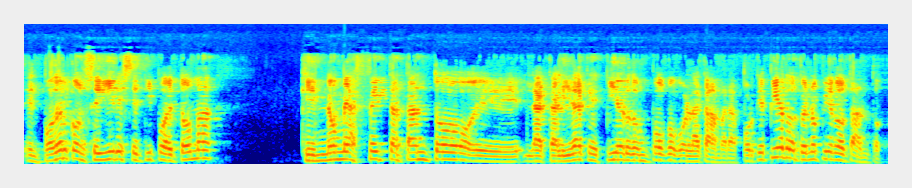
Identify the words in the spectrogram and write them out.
el poder conseguir ese tipo de toma que no me afecta tanto eh, la calidad que pierdo un poco con la cámara, porque pierdo, pero no pierdo tanto.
